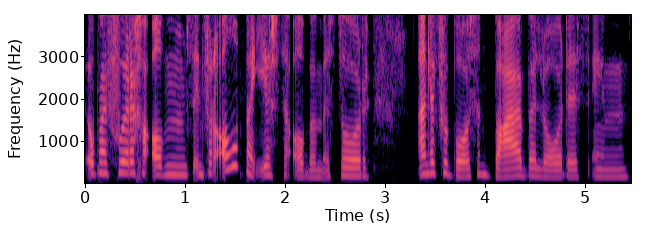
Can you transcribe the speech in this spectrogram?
Op my vorige albums en veral op my eerste album is daar eintlik verbasend baie ballades en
